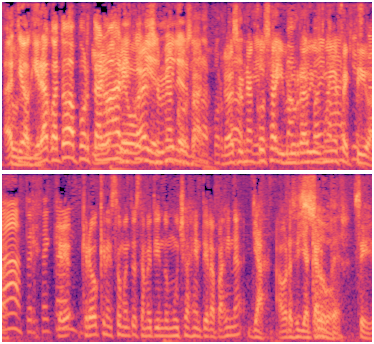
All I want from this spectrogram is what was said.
Ay, tu tío. Akira, ¿cuánto va a aportar? Le, No vas a le salir voy a con decir 10 una mil, hermano. le voy a decir una cosa y Blue Radio es muy efectiva. está, perfecta. Creo, creo que en este momento está metiendo mucha gente en la página. Ya, ahora sí ya. Súper. Sí,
